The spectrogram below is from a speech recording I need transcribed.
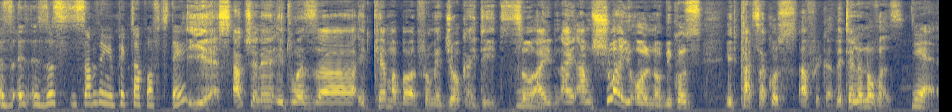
Is, is, is this something you picked up off stage? Yes, actually, it was. Uh, it came about from a joke I did. So I, I, I'm sure you all know because it cuts across Africa. The telenovas. Yeah.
